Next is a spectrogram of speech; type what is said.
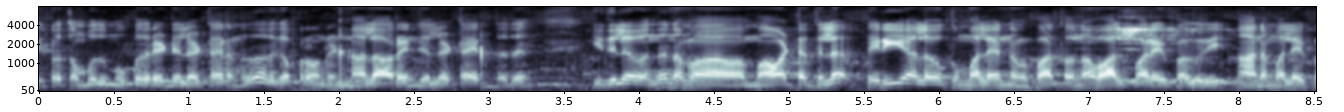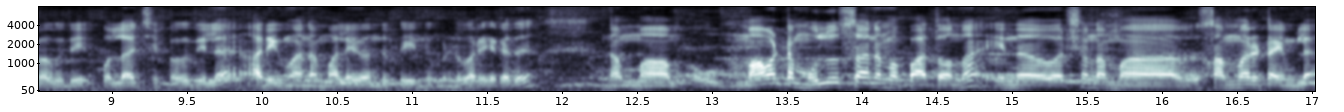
இருபத்தொம்போது முப்பது ரெட் அலர்ட்டாக இருந்தது. அதுக்கப்புறம் ரெண்டு நாள் ஆரஞ்சு அலர்ட்டாக இருந்தது. இதில் வந்து நம்ம மாவட்டத்தில் பெரிய அளவுக்கு மழைன்னு நம்ம பார்த்தோம்னா வால்பாறை பகுதி ஆனமலை பகுதி பொள்ளாச்சி பகுதியில் அதிகமான மழை வந்து பெய்து கொண்டு வருகிறது. நம்ம மாவட்டம் முழுசாக நம்ம பார்த்தோம்னா இந்த வருஷம் நம்ம சம்மர் டைமில்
